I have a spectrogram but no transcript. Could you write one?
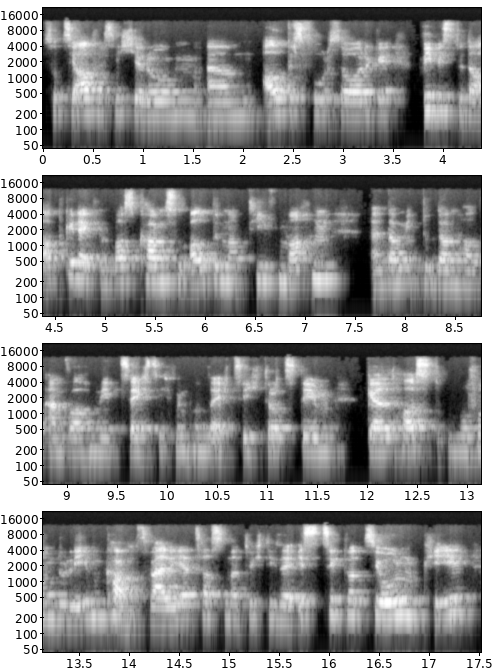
Sozialversicherung, ähm, Altersvorsorge, wie bist du da abgedeckt und was kannst du alternativ machen, äh, damit du dann halt einfach mit 60, 65 trotzdem Geld hast, wovon du leben kannst. Weil jetzt hast du natürlich diese Ist-Situation, okay,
